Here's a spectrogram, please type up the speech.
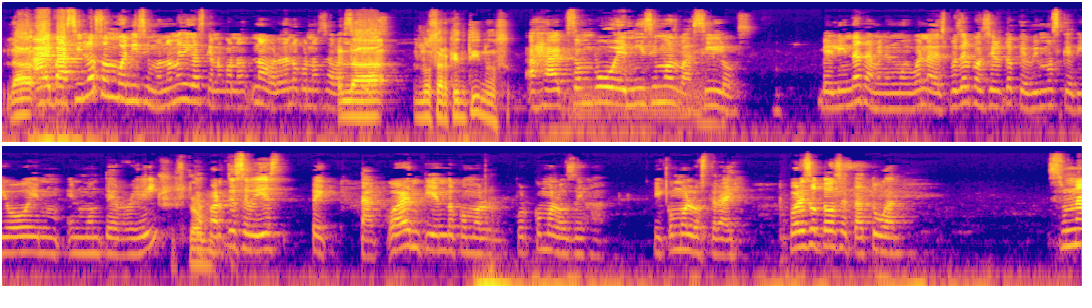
La- Ay, vacilos son buenísimos. No me digas que no conoces. No, ¿verdad? No conoces a vacilos. la, los argentinos. Ajá, que son buenísimos vacilos. Belinda también es muy buena. Después del concierto que vimos que dio en, en Monterrey, Sí, está- aparte se veía espectacular. Entiendo cómo, por cómo los deja y cómo los trae. Por eso todos se tatúan. Es una.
